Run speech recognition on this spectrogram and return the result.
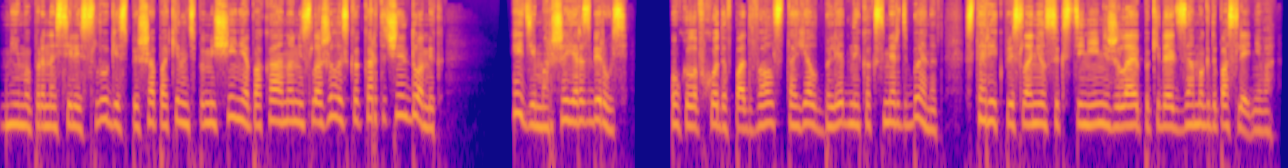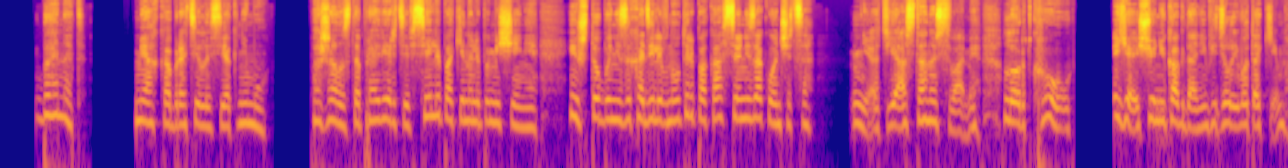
Мимо проносились слуги, спеша покинуть помещение, пока оно не сложилось, как карточный домик. «Иди, Марша, я разберусь». Около входа в подвал стоял бледный, как смерть Беннет. Старик прислонился к стене, не желая покидать замок до последнего. «Беннет!» Мягко обратилась я к нему. «Пожалуйста, проверьте, все ли покинули помещение, и чтобы не заходили внутрь, пока все не закончится». «Нет, я останусь с вами, лорд Кроу. Я еще никогда не видела его таким.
